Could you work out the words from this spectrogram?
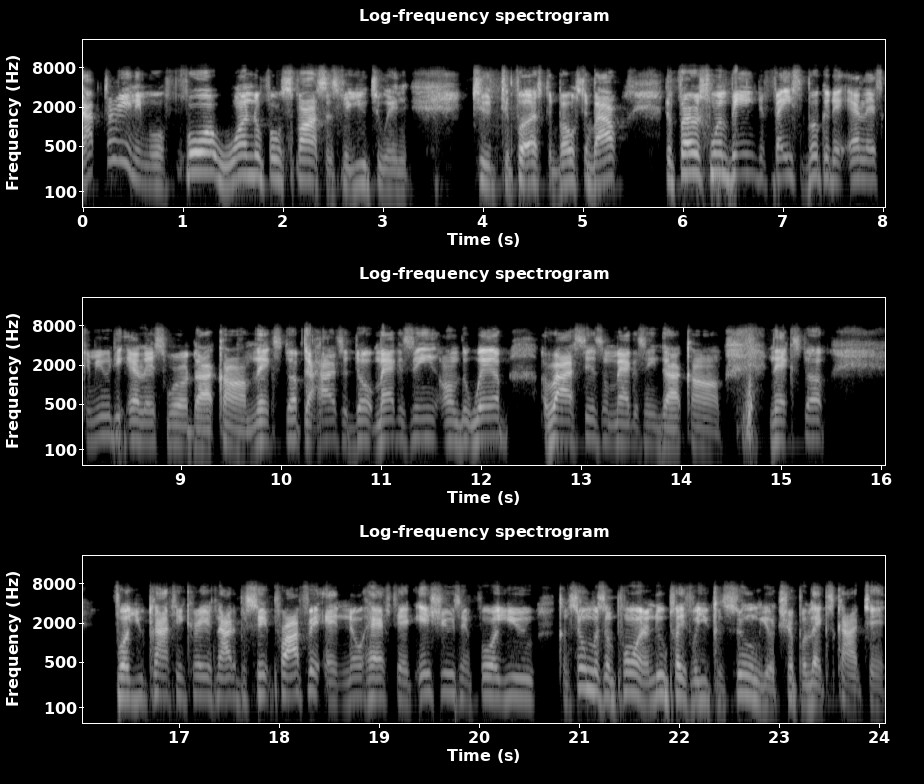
not three anymore, four wonderful sponsors for you to, in, to, to for us to boast about. The first one being the Facebook of the LS community, lsworld.com. Next up, the highest adult magazine on the web, magazine.com. Next up, for you content creators, 90% profit and no hashtag issues. And for you consumers of porn, a new place where you consume your triple X content.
